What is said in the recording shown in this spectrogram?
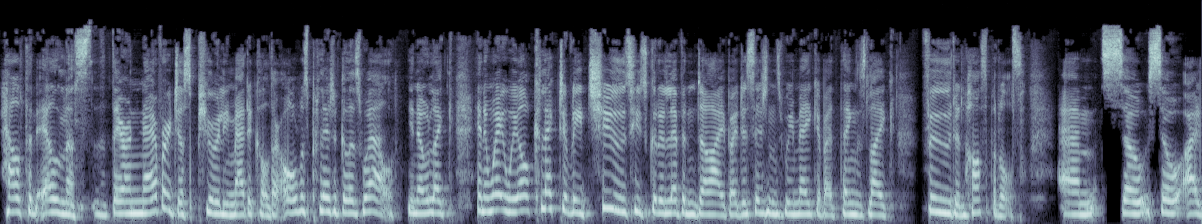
health and illness, that they are never just purely medical, they're always political as well. You know, like in a way, we all collectively choose who's going to live and die by decisions we make about things like food and hospitals. Um, so, so I,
